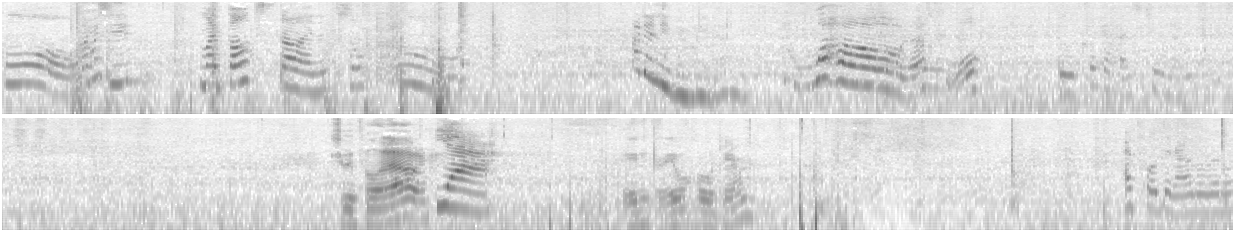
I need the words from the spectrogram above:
cool. Let me see. My boat's done. It's so cool. I didn't even read it. Whoa, that's cool. It looks like it has two Should we pull it out? Yeah. Aiden or Abel, hold the camera. I pulled it out a little.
